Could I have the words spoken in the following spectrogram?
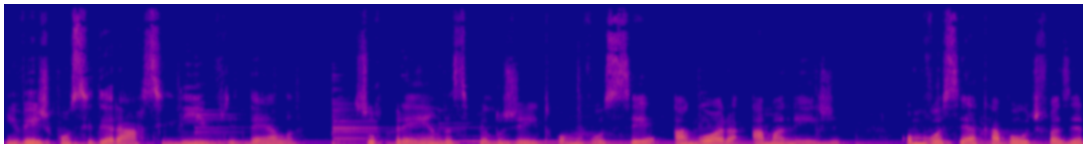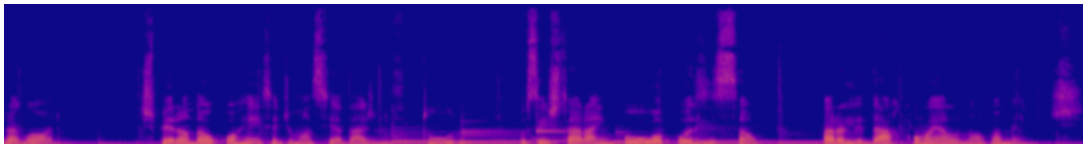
Em vez de considerar-se livre dela, surpreenda-se pelo jeito como você agora a maneja, como você acabou de fazer agora. Esperando a ocorrência de uma ansiedade no futuro, você estará em boa posição para lidar com ela novamente.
